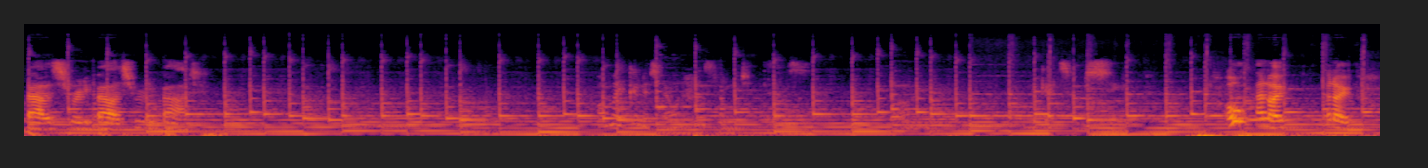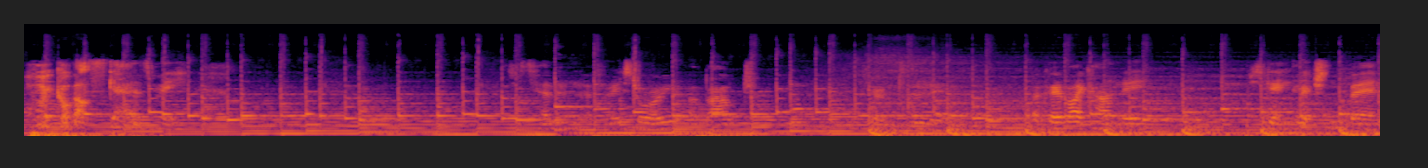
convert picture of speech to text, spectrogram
bad, it's really bad, it's really bad. Oh my goodness, no one has looted this. Oh, get some soup. Oh, hello, hello. Oh my god, that scares me. Just telling a funny story about going to the loo. Okay, bye Candy. Just getting glitched in the bin.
